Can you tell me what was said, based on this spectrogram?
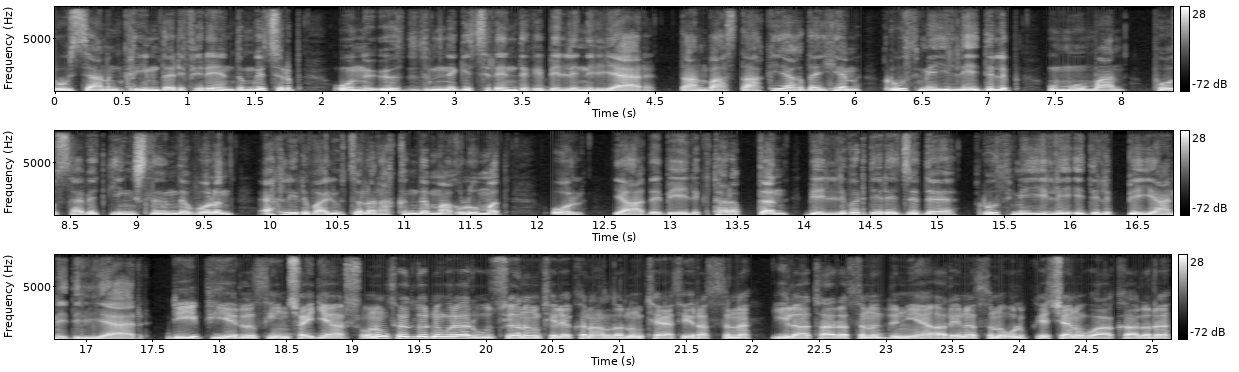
Russiýanyň Krymda referendum geçirip, ony öz düzümine geçirendigi bellenilýär. Donbasdaky ýagdaý hem rus meýilli edilip, umuman, postsowet giňişliginde bolan ähli rewolýusiýalar hakynda maglumat ol ýa-da beýleki tarapdan belli bir derejede rus meýilli edilip beýan edilýär. Diýip, ýerli synçy aýdýar. Onuň sözlerine görä, Russiýanyň telekanallarynyň täsiri astynda Ilat arasynda dünýä arenasyna bolup geçen wakalara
